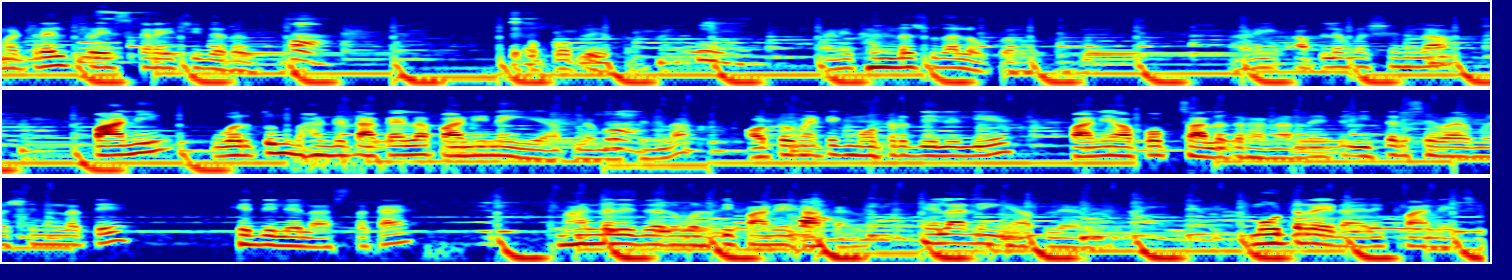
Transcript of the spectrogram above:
मटेरियल प्रेस करायची गरज हा. येतं. आणि थंड सुद्धा लवकर होतं. आणि आपल्या मशीनला पाणी वरतून भांड टाकायला पाणी नाही आहे आपल्या. मशीनला ऑटोमॅटिक मोटर दिलेली आहे. पाणी आपोआप चालत राहणार नाही. तर इतर सेवा मशीनला ते हे दिलेलं असतं. काय? भांड दिलेलं वरती पाणी टाकायला. ह्याला नाही आहे आपल्याला. मोटर आहे डायरेक्ट पाण्याची.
